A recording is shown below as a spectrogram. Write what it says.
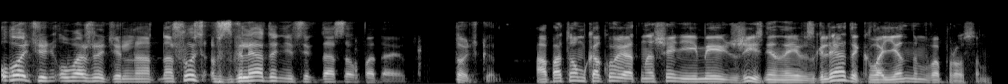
Очень уважительно отношусь. Взгляды не всегда совпадают. Точка. А потом, какое отношение имеют жизненные взгляды к военным вопросам?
